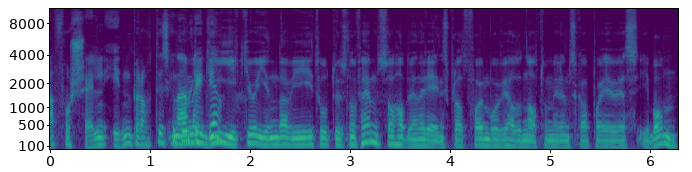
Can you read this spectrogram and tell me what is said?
er forskjellen i den praktiske nei, politikken? Men vi gikk jo inn Da vi i 2005 så hadde vi en regjeringsplattform hvor vi hadde Nato-medlemskap og EØS i bånn.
